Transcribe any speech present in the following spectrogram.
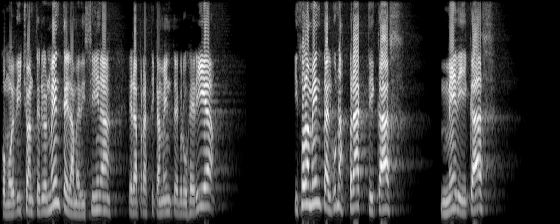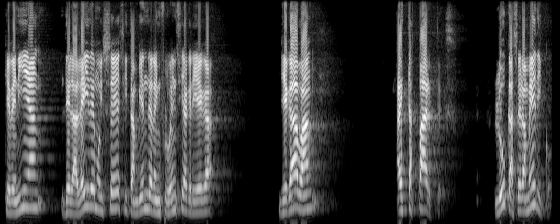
Como he dicho anteriormente, la medicina era prácticamente brujería y solamente algunas prácticas médicas que venían de la ley de Moisés y también de la influencia griega, llegaban a estas partes. Lucas era médico.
